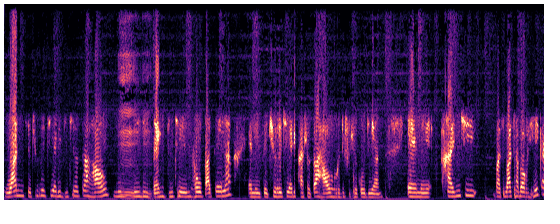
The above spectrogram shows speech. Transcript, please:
One security ya di-details tsa hao le Mm. le di-bank details o patela and then security ya diphatlho tsa hao gore di fitlhe ko di yang and eh, gantši batho ba tshaba gore he ka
